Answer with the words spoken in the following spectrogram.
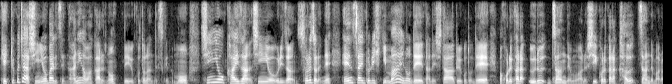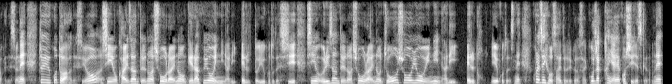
結局じゃあ信用倍率で何がわかるのっていうことなんですけども、信用改ざん、信用売り算、それぞれね、返済取引前のデータでしたということで、まあ、これから売る残でもあるし、これから買う残でもあるわけですよね。ということはですよ、信用改ざんというのは将来の下落要因になり得るということですし、信用売り算というのは将来の上昇要因になり得るということですね。これぜひ押さえておいてください。ここ若干ややこしいですけどもね、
